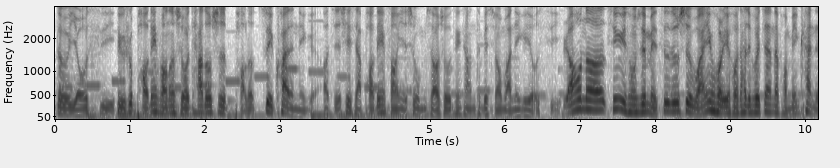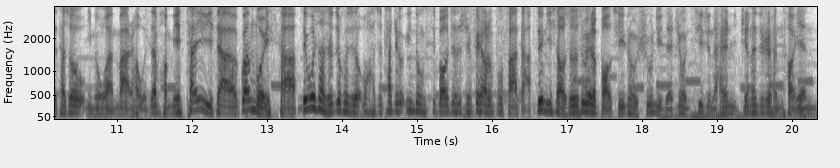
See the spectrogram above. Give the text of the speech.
的游戏，比如说跑电房的时候，他都是跑的最快的那个啊。解释一下，跑电房也是我们小时候经常特别喜欢玩的一个游戏。然后呢，星宇同学每次都是玩一会儿以后，他就会站在旁边看着，他说你们玩吧，然后我在旁边 参与一下，观摩一下。所以我小时候就会觉得哇，就他这个运动细胞真的是非常的不发达。所以你小时候是为了保持一种淑女的这种气质呢，还是你真的就是很讨厌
